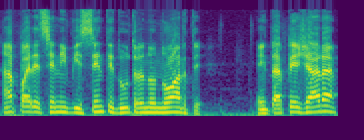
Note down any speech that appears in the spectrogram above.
aparecendo em Vicente Dutra no norte. Em Tapejara,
